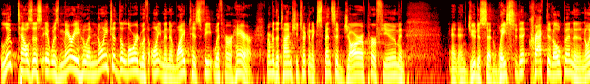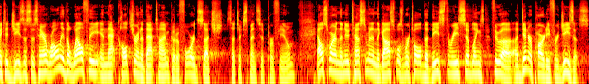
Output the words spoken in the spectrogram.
Luke tells us it was Mary who anointed the Lord with ointment and wiped his feet with her hair. Remember the time she took an expensive jar of perfume and and, and Judas said, wasted it, cracked it open, and anointed Jesus' hair. Well, only the wealthy in that culture and at that time could afford such, such expensive perfume. Elsewhere in the New Testament, in the Gospels, we're told that these three siblings threw a, a dinner party for Jesus.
